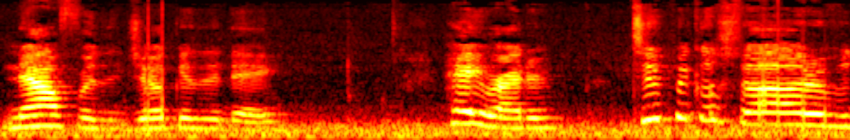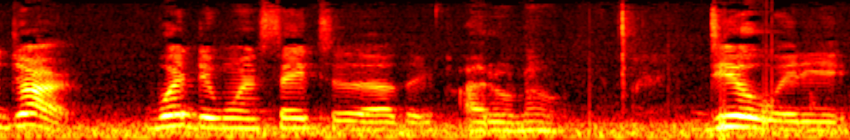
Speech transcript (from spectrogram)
Now for the joke of the day. Hey, Ryder, two pickles fell out of a jar. What did one say to the other? I don't know. Deal with it.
